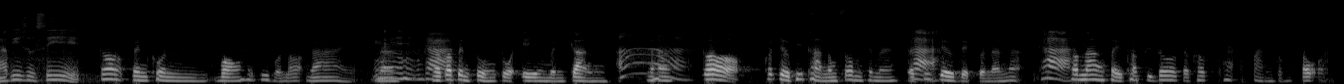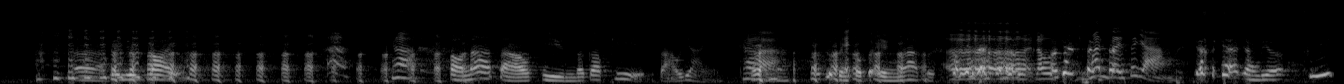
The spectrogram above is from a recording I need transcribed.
คะพี่ซูซี่ ก็เป็นคนบ้องให้พี่หัวเราะได้นะอืมค่ะ แล้วก็เป็นตัวของตัวเองเหมือนกัน นะคะก็ เขาเจอพี่ทานน้ำส้มใช่ไหมแต่ค่ะที่เจอเด็กกว่านั้นอะค่ะ เขานั่งใส่ทักซิโด แต่เขาแค่ฟันตรงโต๊ะอะอ่าเป็นนิ้วก้อย ค่ะ ต่อหน้าสาวจีนแล้วก็พี่สาวใหญ่ ค่ะก็คือเป็นตัวตัวเองมากเลยเออเรามั่นใจสักอย่างแค่แค่อย่างเดียวทวีต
